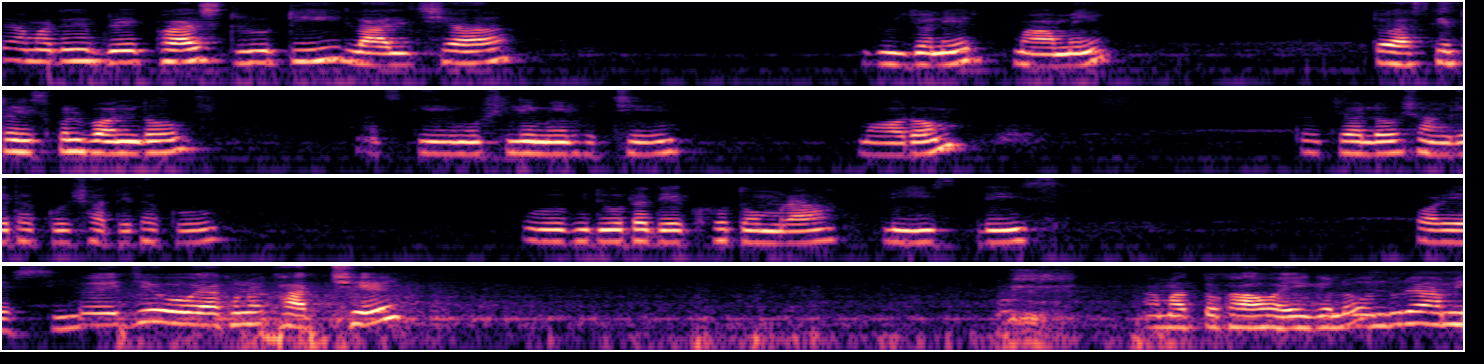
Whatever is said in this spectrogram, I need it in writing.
আমাদের ব্রেকফাস্ট রুটি, লাল চা, দুইজনের মামে তো আজকে তো স্কুল বন্ধ। আজকে মুসলিমের হচ্ছে মহরম। তো চলো সঙ্গে থাকো, সাথে থাকো। পুরো ভিডিওটা দেখো তোমরা। প্লিজ প্লিজ পরে আসছি। এই যে ও এখনও খাচ্ছে। আমার তো খাওয়া হয়ে গেল। বন্ধুরা আমি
